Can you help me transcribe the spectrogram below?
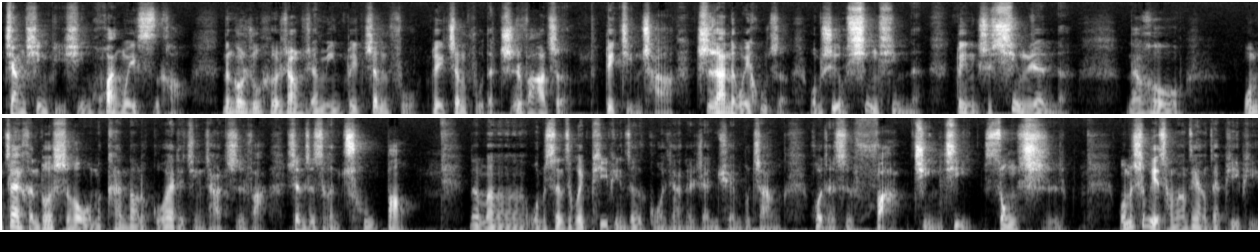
将心比心、换位思考，能够如何让人民对政府、对政府的执法者、对警察、治安的维护者，我们是有信心的，对你是信任的。然后我们在很多时候，我们看到了国外的警察执法，甚至是很粗暴。那么，我们甚至会批评这个国家的人权不彰，或者是法警纪松弛。我们是不是也常常这样在批评？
